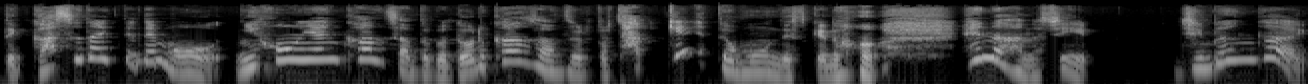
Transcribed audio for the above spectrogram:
で、ガス代ってでも、日本円換算とかドル換算すると高えって思うんですけど、変な話、自分がイー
